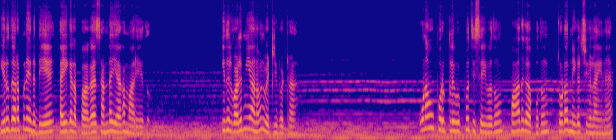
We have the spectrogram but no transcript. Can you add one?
இருதரப்பினரிடையே கைகலப்பாக சண்டையாக மாறியது. இதில் வலிமையானவன் வெற்றி பெற்றான். உணவுப் பொருட்களை உற்பத்தி செய்வதும் பாதுகாப்பதும் தொடர் நிகழ்ச்சிகளாயின.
